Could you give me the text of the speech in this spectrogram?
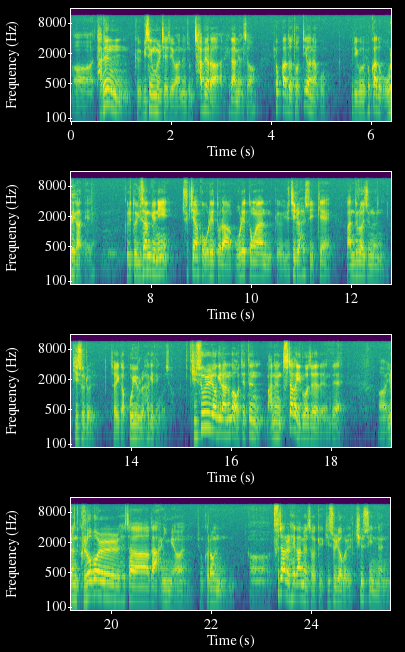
어, 다른 그 미생물 제재와는 좀 차별화해가면서 효과도 더 뛰어나고 그리고 효과도 오래가게 음. 그리고 또 유산균이 죽지 않고 오랫동안 오랫동안 그 유지를 할 수 있게 만들어주는 기술을 저희가 보유를 하게 된 거죠. 기술력이라는 건 어쨌든 많은 투자가 이루어져야 되는데 어, 이런 글로벌 회사가 아니면 좀 그런 어, 투자를 해가면서 기술력을 키울 수 있는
